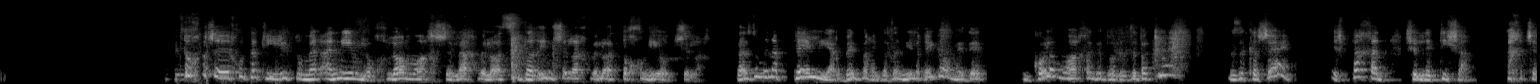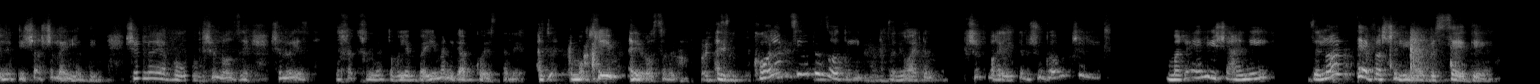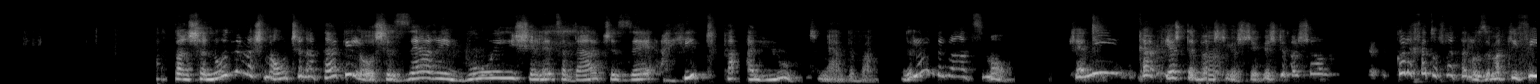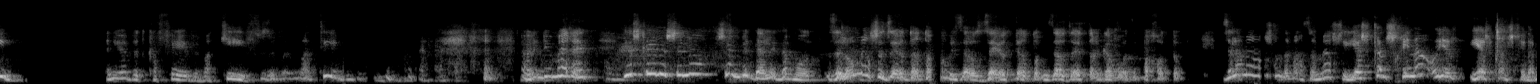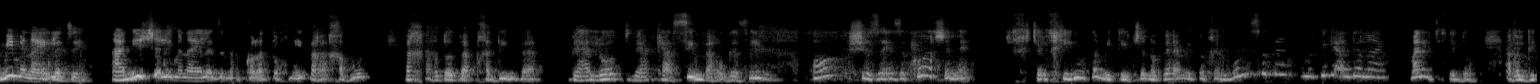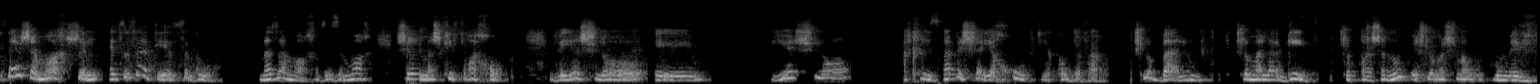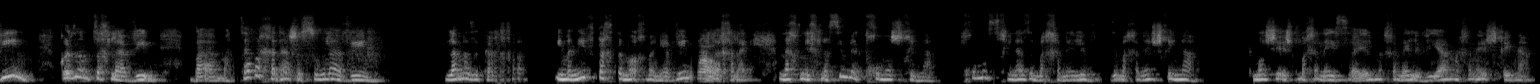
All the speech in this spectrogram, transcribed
בתוך השייכות הכללית הוא אומר, אני אמלוך, לא המוח שלך ולא הסדרים שלך ולא התוכניות שלך. ואז הוא מנפל לי הרבה דברים, ואז אני לרגע עומדת עם כל המוח הגדול הזה בכלום, וזה קשה. יש פחד של נטישה, פחד של נטישה של הילדים, שלא יבואו, שלא זה, שלא יהיה זה. אחר כך אני אומרת, אבל הם באים, אני גם כועסת עליהם. אז הם הולכים, אני לא סובלת. אז כל המציאות הזאת, אז אני רואה את, פשוט מראה לי את המשוגעות שלי. מראה לי שאני, זה לא הטבע שלי לא בסדר, הפרשנות ומשמעות שנתתי לו, שזה הריבוי של עץ הדעת, שזה ההתפעלות מהדבר. זה לא הדבר עצמו. כי אני, כאן יש טבע שיושב, יש טבע שם. כל אחד הופנת לו, זה מקיפים. אני אוהבת קפה ומקיף, זה מתאים. אבל אני אומרת, יש כאלה שלא, שהם בדלת אמות. זה לא אומר שזה יותר טוב מזה, או זה יותר טוב מזה, או זה יותר גרוע, זה פחות טוב. זה לא אומר שום דבר, זה אומר שיש כאן שכינה, או יש, יש כאן שכינה. מי מנהל את זה? האני שלי מנהל את זה בכל התוכנית, והרחבות, והחרדות, והפחדים, והבהלות, והכעסים, והרוגזים, או שזה איזה כוח שמת, של חיות אמיתית שנובע מתוכנו, והוא מסדר, הוא מביא יד עליי, מה אני צריך לדאוג? אבל בתנאי שהמוח של עץ הזה תהיה סגור. מה זה המוח הזה? זה מוח שמשקיף רחוק, ויש לו, אה, יש לו אחיזה ושייכות לכל דבר. יש לו בעלות, יש לו מה להגיד, יש לו פרשנות ויש לו משמעות. הוא מבין, כל הזמן צריך להבין. במצב החדש אסור להבין. למה זה ככה? אם אני אפתח את המוח ואני אבין, הלך עליי. אנחנו נכנסים לתחום השכינה. תחום השכינה זה מחנה, זה מחנה שכינה. כמו שיש מחנה ישראל, מחנה לוויה, מחנה שכינה.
